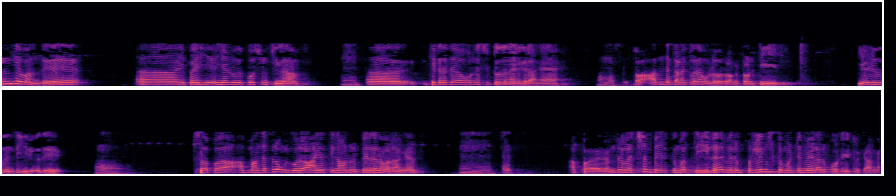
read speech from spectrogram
இங்க வந்து இப்ப எழுபது போஸ்ட் வச்சுங்களா ம். கிட்டத்தட்ட ஒன்னு டூ தானே எடுக்கிறாங்க. ஆமா சார் So, அந்த கணக்குல தான் உள்ள வருவாங்க. டுவெண்ட்டி எழுபது இருபது. சோ அப்ப அப்ப அந்த இடத்துல உங்களுக்கு ஒரு ஆயிரத்தி நானூறு பேர் தானே வராங்க. அப்ப ரெண்டு லட்சம் பேருக்கு மத்தியில வெறும் பிரிலிம்ஸ்க்கு மட்டுமே எல்லாரும் போட்டிட்டு இருக்காங்க.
